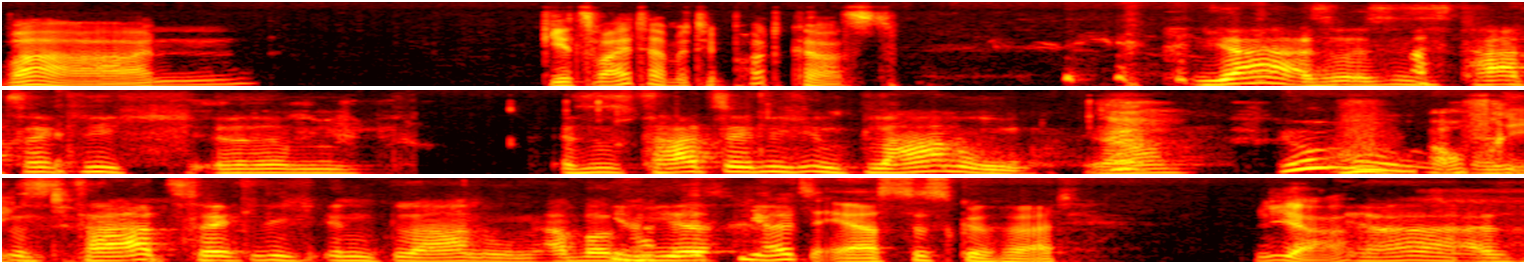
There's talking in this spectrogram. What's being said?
wann geht's weiter mit dem Podcast? Ja, also es ist tatsächlich, ähm, Es ist tatsächlich in Planung, ja. Uh, Es Aufregend. ist tatsächlich in Planung. Aber ihr habt wir, es hier als erstes gehört. Ja. ja, also,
